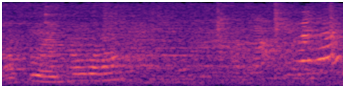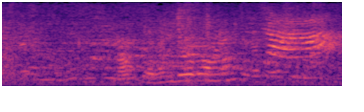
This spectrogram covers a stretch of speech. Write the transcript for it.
Machst du Hände Machst du Hände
